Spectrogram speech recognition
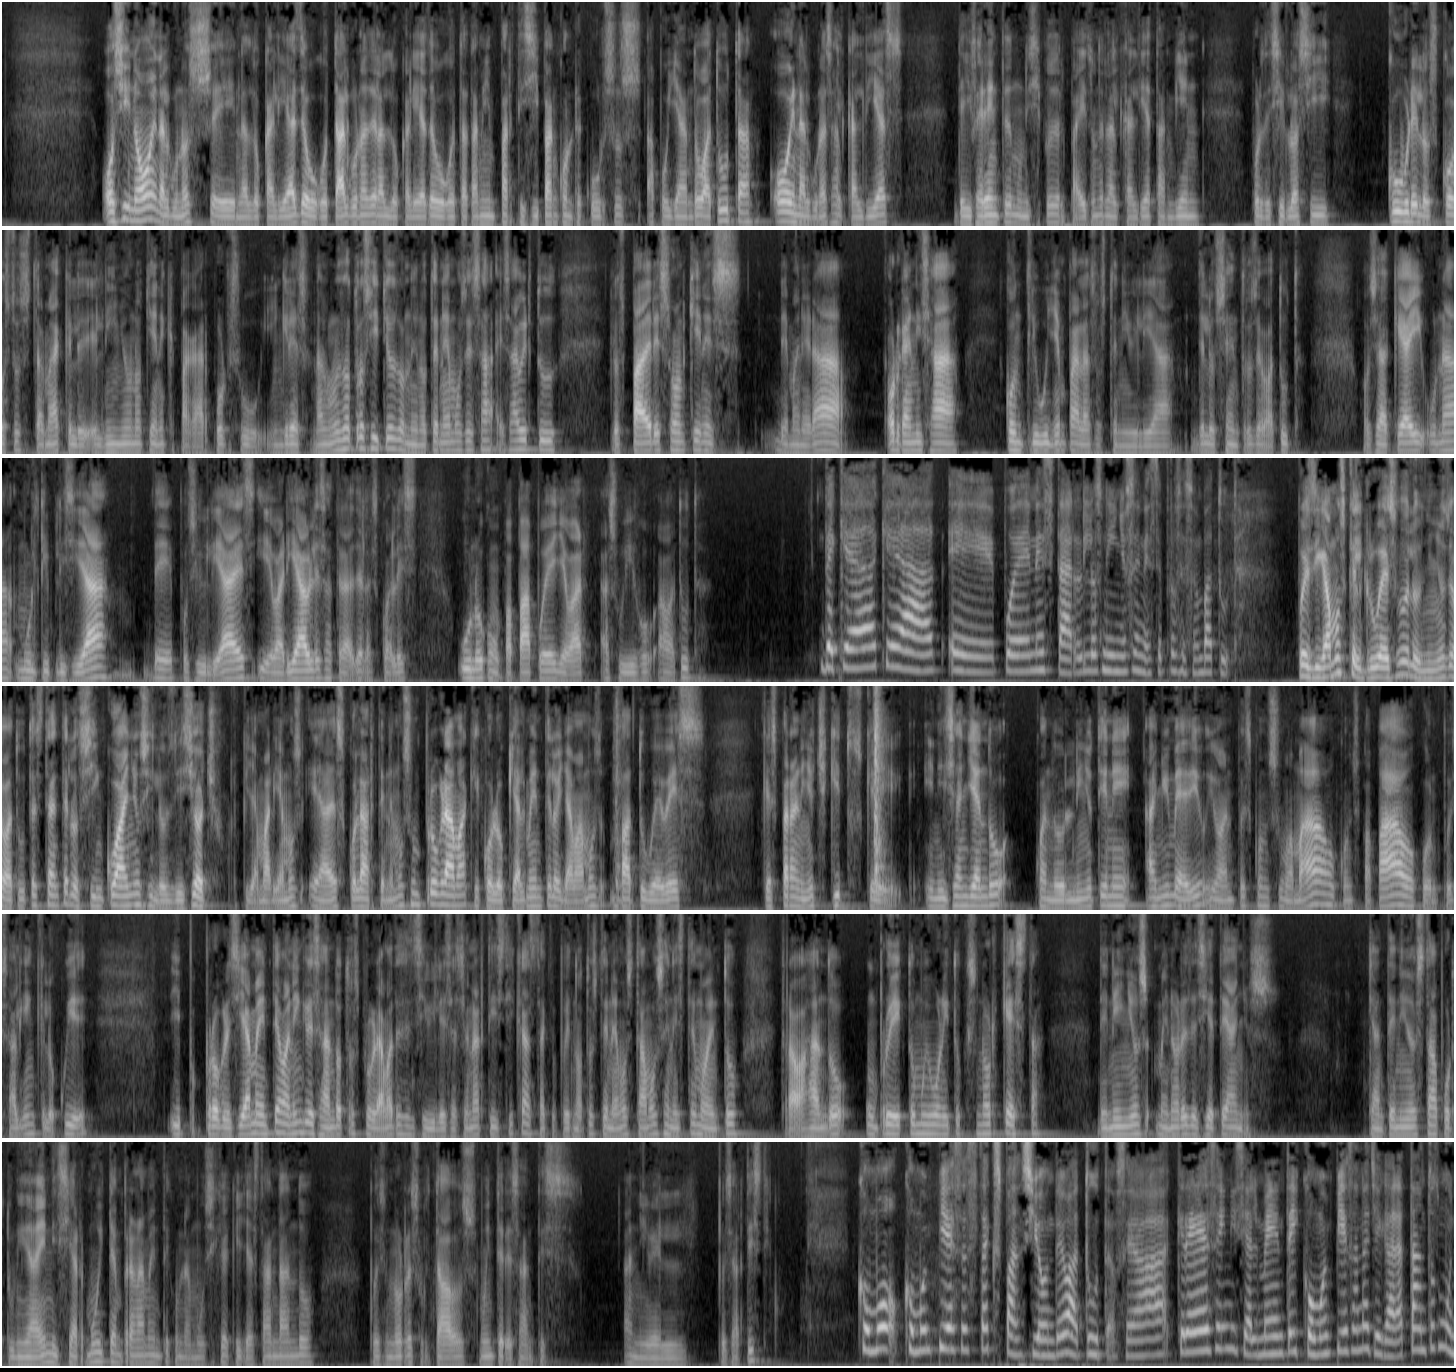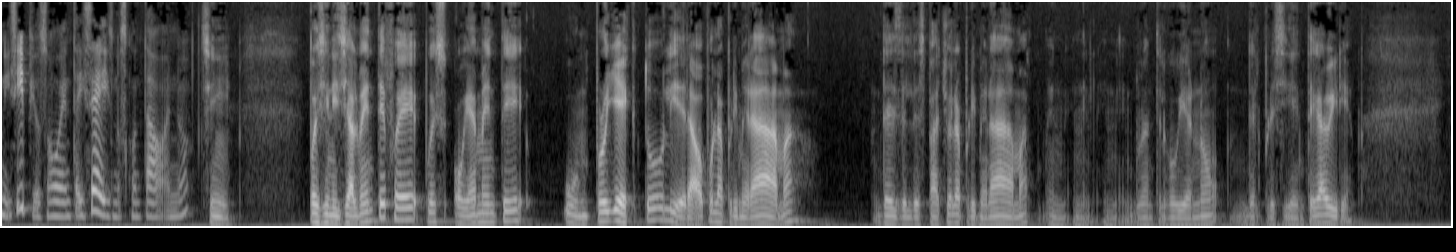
O si no, en algunos, eh, en las localidades de Bogotá, algunas de las localidades de Bogotá también participan con recursos apoyando Batuta, o en algunas alcaldías de diferentes municipios del país donde la alcaldía también, por decirlo así, cubre los costos de tal manera que el niño no tiene que pagar por su ingreso. En algunos otros sitios donde no tenemos esa, esa virtud, los padres son quienes de manera organizada contribuyen para la sostenibilidad de los centros de batuta. O sea que hay una multiplicidad de posibilidades y de variables a través de las cuales uno como papá puede llevar a su hijo a batuta. ¿De qué edad qué edad eh, pueden estar los niños en este proceso en batuta? Pues digamos que el grueso de los niños de batuta está entre los 5 años y los 18, lo que llamaríamos edad escolar. Tenemos un programa que coloquialmente lo llamamos Batubebés, que es para niños chiquitos que inician yendo cuando el niño tiene año y medio y van pues con su mamá o con su papá o con pues alguien que lo cuide y progresivamente van ingresando otros programas de sensibilización artística hasta que pues nosotros tenemos, estamos en este momento trabajando un proyecto muy bonito que es una orquesta de niños menores de 7 años que han tenido esta oportunidad de iniciar muy tempranamente con la música que ya están dando pues unos resultados muy interesantes a nivel pues artístico. ¿Cómo, ¿Cómo empieza esta expansión de batuta? O sea, crece inicialmente y cómo empiezan a llegar a tantos municipios, 96 nos contaban, ¿no? Sí, pues inicialmente fue pues obviamente un proyecto liderado por la primera dama, desde el despacho de la primera dama en- en- en- durante el gobierno del presidente Gaviria.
